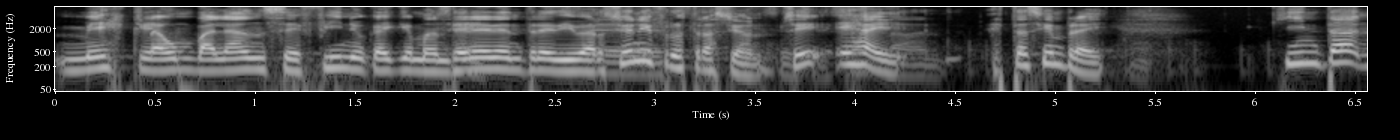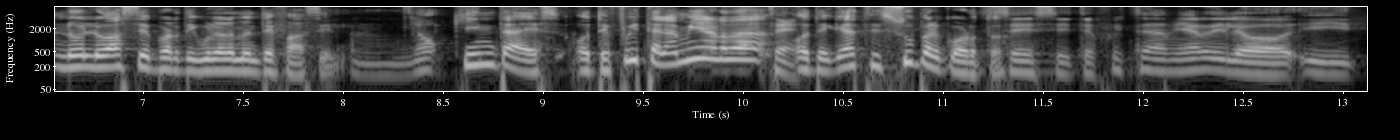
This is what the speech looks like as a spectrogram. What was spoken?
mezcla, un balance fino que hay que mantener Sí. entre diversión y frustración. sí, es ahí. Está siempre ahí. Quinta no lo hace particularmente fácil. No. Quinta es o te fuiste a la mierda Sí. o te quedaste súper corto. Sí, sí, te fuiste a la mierda y, lo, y,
